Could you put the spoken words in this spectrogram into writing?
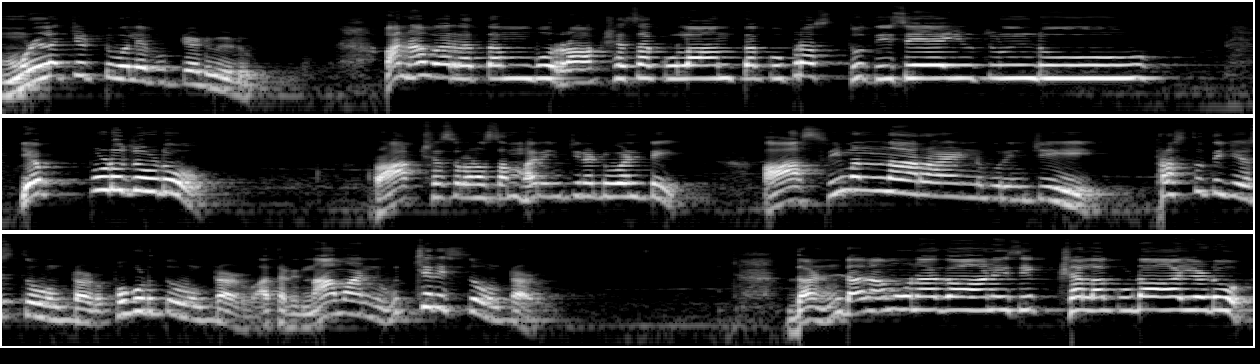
ముళ్ళ చెట్టు వలె పుట్టాడు వీడు. అనవరతంబు రాక్షస కులాంతకు ప్రస్తుతి సేయుచుండు. ఎప్పుడు చూడు రాక్షసులను సంహరించినటువంటి ఆ శ్రీమన్నారాయణుని గురించి ప్రస్తుతి చేస్తూ ఉంటాడు పొగుడుతూ ఉంటాడు అతడి నామాన్ని ఉచ్చరిస్తూ ఉంటాడు. దండనమునగాని శిక్షలకుడాయడు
